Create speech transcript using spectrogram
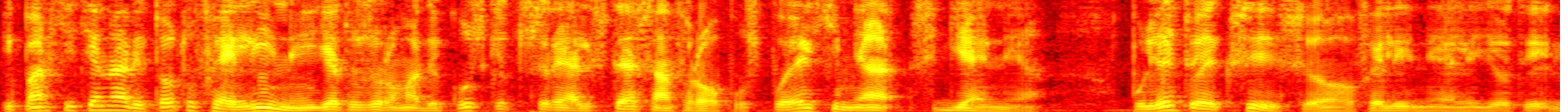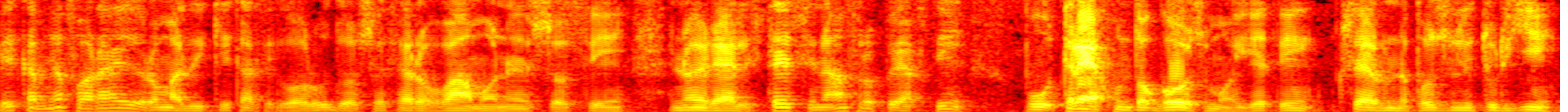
υπάρχει και ένα ρητό του Φελίνη για τους ρομαντικούς και τους ρεαλιστές ανθρώπους που έχει μια συγγένεια. Που λέει το εξής, ο Φελίνη έλεγε ότι λέει, καμιά φορά οι ρομαντικοί κατηγορούνται ως εθεροβάμονες ότι ενώ οι ρεαλιστές είναι άνθρωποι αυτοί που τρέχουν τον κόσμο γιατί ξέρουν πώς λειτουργεί.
